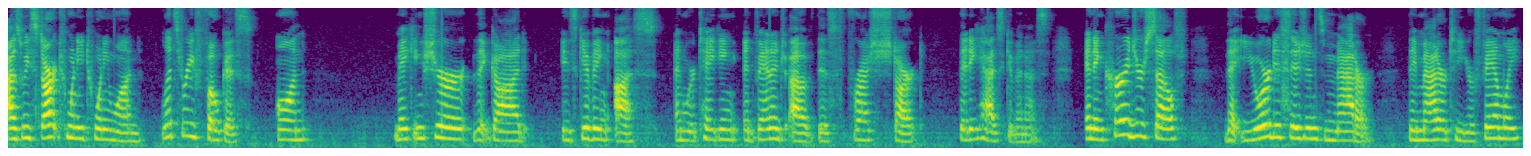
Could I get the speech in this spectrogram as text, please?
as we start 2021, let's refocus on making sure that God is giving us and we're taking advantage of this fresh start that He has given us. And encourage yourself that your decisions matter. They matter to your family,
